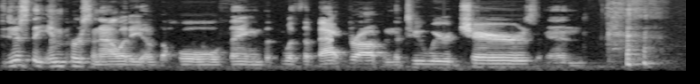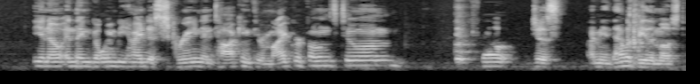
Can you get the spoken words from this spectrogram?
just the impersonality of the whole thing with the backdrop and the two weird chairs, and you know, and then going behind a screen and talking through microphones to them. It felt just. I mean, that would be the most.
